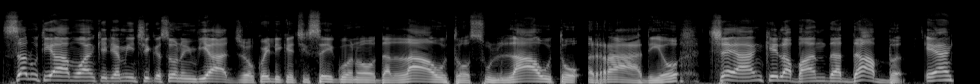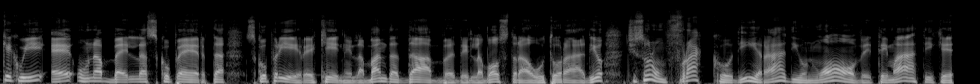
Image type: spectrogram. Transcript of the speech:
Salutiamo anche gli amici che sono in viaggio, quelli che ci seguono dall'auto, sull'auto radio c'è anche la banda DAB e anche qui è una bella scoperta scoprire che nella banda DAB della vostra autoradio ci sono un fracco di radio nuove, tematiche,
